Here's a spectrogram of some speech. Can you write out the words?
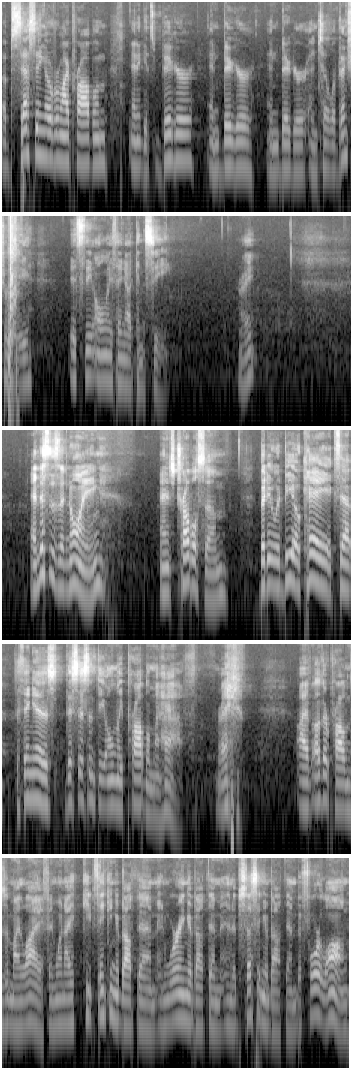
obsessing over my problem, and it gets bigger and bigger and bigger until eventually it's the only thing I can see. Right? And this is annoying and it's troublesome, but it would be okay, except the thing is, this isn't the only problem I have, right? I have other problems in my life, and when I keep thinking about them and worrying about them and obsessing about them, before long,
